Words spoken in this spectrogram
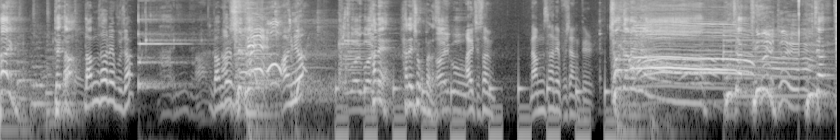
타임 됐다. 남산의 부자? 남산의 부자? 아니야? 아이고, 아이고, 아이고. 한해 한해 조금 빨랐어. 아이고. 아 죄송합니다. 남산의 부장들. 정답입니다. 부장들 부장들.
